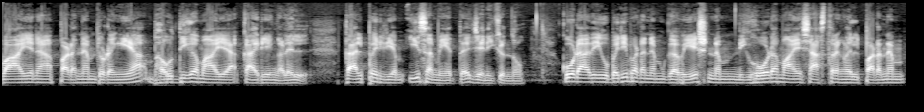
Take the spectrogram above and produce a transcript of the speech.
വായന പഠനം തുടങ്ങിയ ഭൗതികമായ കാര്യങ്ങളിൽ താൽപ്പര്യം ഈ സമയത്ത് ജനിക്കുന്നു. കൂടാതെ ഉപരിപഠനം ഗവേഷണം നിഗൂഢമായ ശാസ്ത്രങ്ങളിൽ പഠനം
